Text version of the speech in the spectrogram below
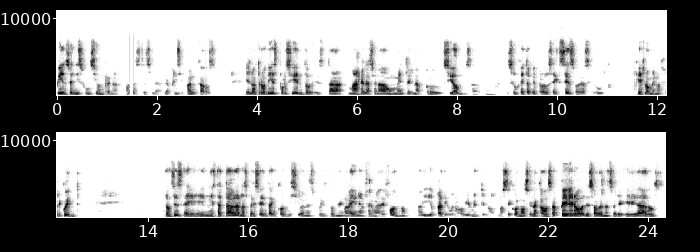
pienso en disfunción renal. Esa es la, principal causa. El otro 10% está más relacionado a aumento en la producción, o sea, un sujeto que produce exceso de ácido úrico, que es lo menos frecuente. Entonces, eh, en esta tabla nos presentan condiciones pues, donde no hay una enfermedad de fondo, ¿no? idiopatía, bueno, obviamente no, se conoce la causa, pero desórdenes heredados,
